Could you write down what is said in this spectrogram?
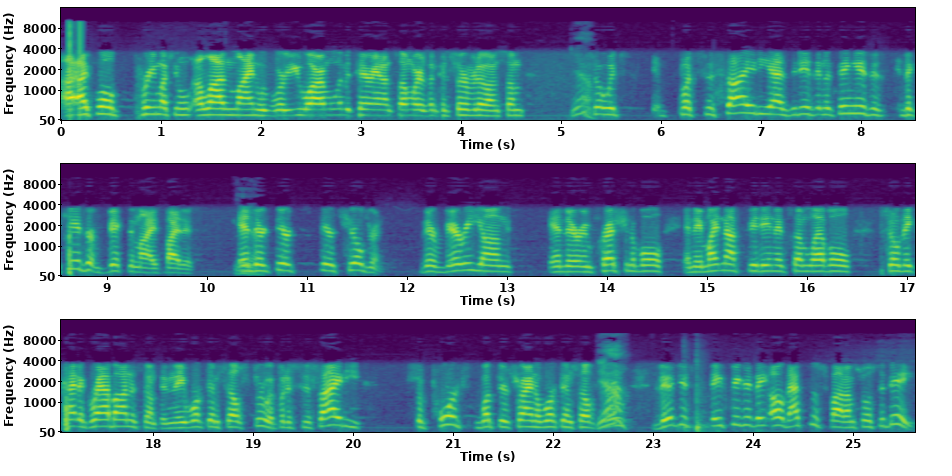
I, I fall pretty much in, a lot in line with where you are. I'm a libertarian on some ways, I'm conservative on some. Yeah. So it's, but society as it is, and the thing is, is the kids are victimized by this, and Yeah. they're they're they're children. They're very young and they're impressionable, and they might not fit in at some level. So they kind of grab onto something, and they work themselves through it. But if society supports what they're trying to work themselves Yeah. through, they're just they figure they oh that's the spot I'm supposed to be,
